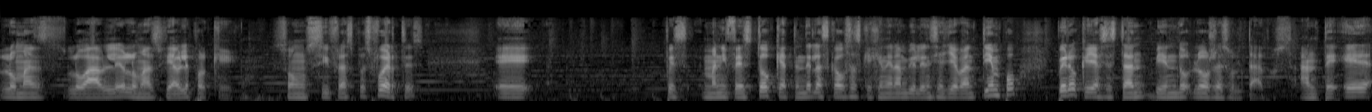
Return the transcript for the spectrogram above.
lo más loable o lo más fiable porque son cifras pues fuertes, eh, pues manifestó que atender las causas que generan violencia llevan tiempo, pero que ya se están viendo los resultados. Ante, eh,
